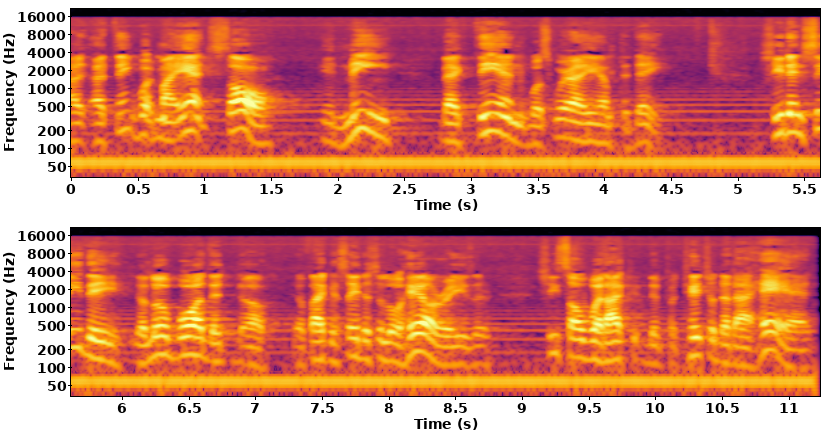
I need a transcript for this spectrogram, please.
I, I think what my aunt saw in me back then was where I am today. She didn't see the, the little boy that, uh, if I can say this, a little hell raiser. She saw what I could, the potential that I had,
